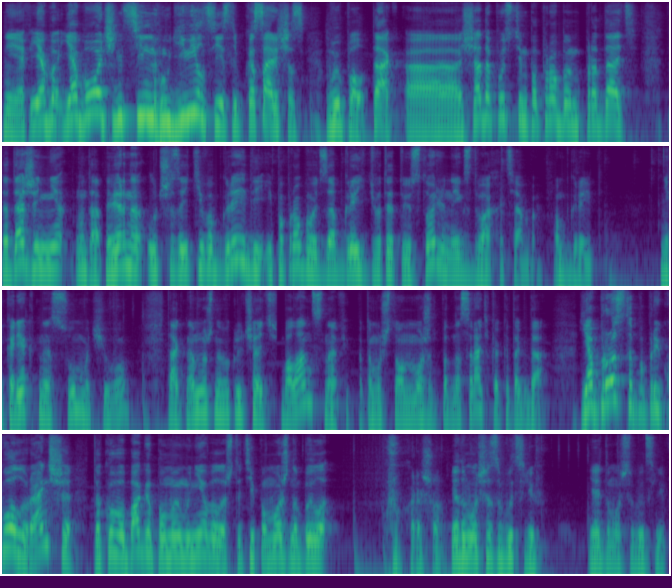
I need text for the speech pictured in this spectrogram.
Не, я, я, бы, я бы очень сильно удивился, если бы косарь сейчас выпал. Так, э, а, сейчас, допустим, попробуем продать. Да даже не... Ну да, наверное, лучше зайти в апгрейды и попробовать заапгрейдить вот эту историю на x2 хотя бы. Апгрейд. Некорректная сумма, чего? Так, нам нужно выключать баланс нафиг, потому что он может поднасрать, как и тогда. Я просто по приколу раньше такого бага, по-моему, не было, что типа можно было... Фу, хорошо. Я думал, сейчас слив. Я думал, что будет слив.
